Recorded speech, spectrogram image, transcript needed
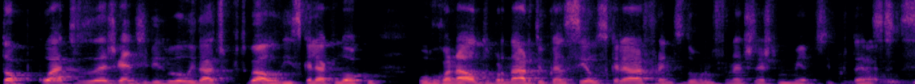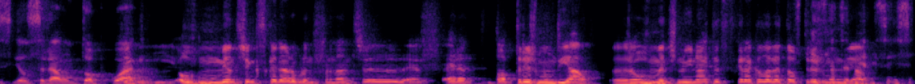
top 4 das grandes individualidades de Portugal e se calhar coloco o Ronaldo, o Bernardo e o Cancelo, se calhar à frente do Bruno Fernandes neste momento. E, portanto, é. se ele será um top 4. Sim, houve momentos em que, se calhar, o Bruno Fernandes eh, era top 3 mundial. Eh, houve momentos no United, se calhar, que ele era top 3 Exatamente, mundial. Sim, sim.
